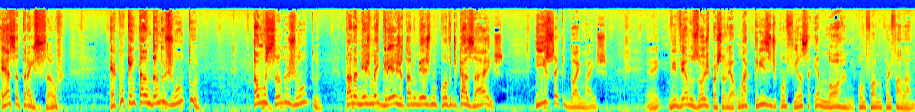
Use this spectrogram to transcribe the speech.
Essa traição é com quem está andando junto, está almoçando junto está na mesma igreja, está no mesmo encontro de casais. E isso é que dói mais. É, vivemos hoje, pastor Léo, uma crise de confiança enorme, conforme foi falado.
